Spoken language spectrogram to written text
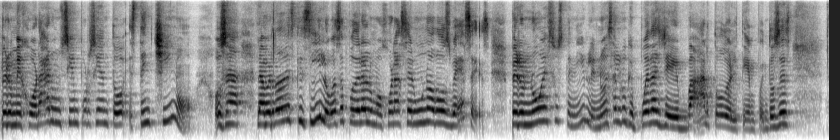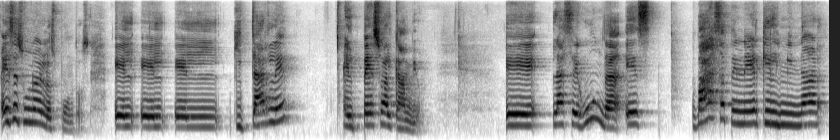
Pero mejorar un 100% está en chino. O sea, la verdad es que sí, lo vas a poder a lo mejor hacer una o dos veces, pero no es sostenible, no es algo que puedas llevar todo el tiempo. Entonces, ese es uno de los puntos, el, el, el quitarle el peso al cambio. Eh, la segunda es, vas a tener que eliminar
